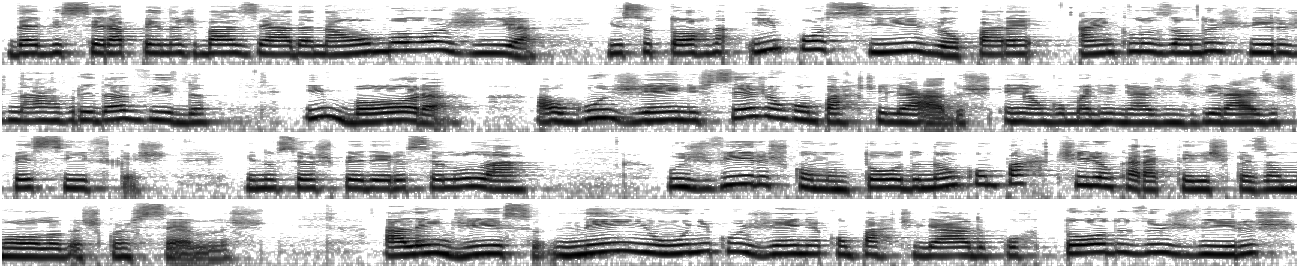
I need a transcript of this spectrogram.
deve ser apenas baseada na homologia isso torna impossível para a inclusão dos vírus na árvore da vida, embora alguns genes sejam compartilhados em algumas linhagens virais específicas e no seu hospedeiro celular. Os vírus, como um todo, não compartilham características homólogas com as células. Além disso, nem um único gene é compartilhado por todos os vírus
